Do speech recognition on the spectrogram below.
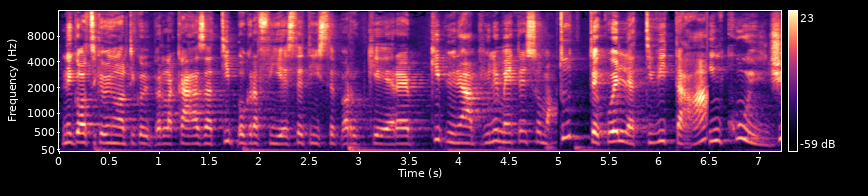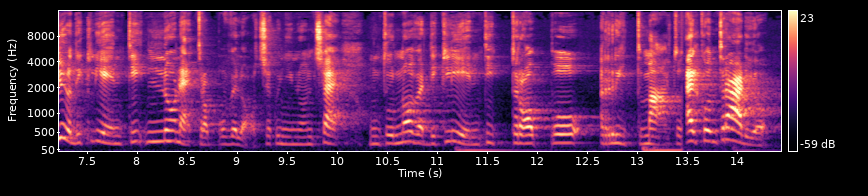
negozi che vendono articoli per la casa, tipografie, estetiste, parrucchiere, chi più ne ha più ne mette, insomma tutte quelle attività in cui il giro di clienti non è troppo veloce, quindi non c'è un turnover di clienti troppo ritmato. Al contrario,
